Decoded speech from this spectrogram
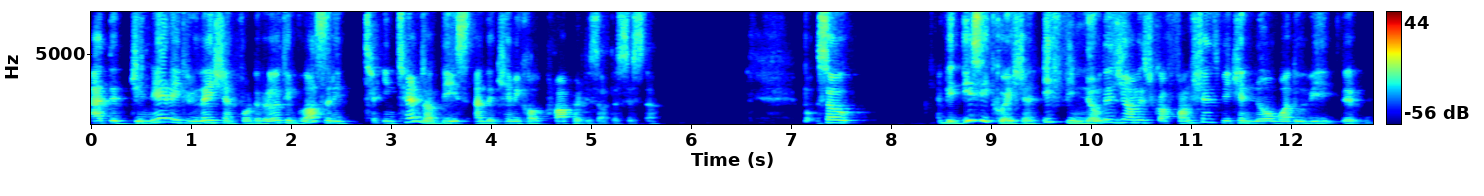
at the generic relation for the relative velocity in terms of these and the chemical properties of the system. So with this equation, if we know the geometrical functions, we can know what will be the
